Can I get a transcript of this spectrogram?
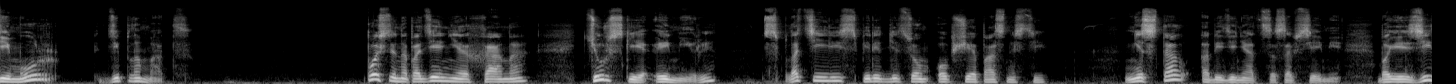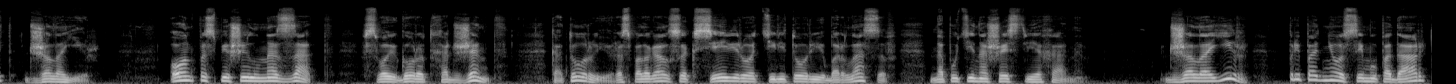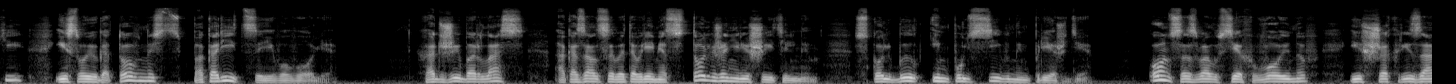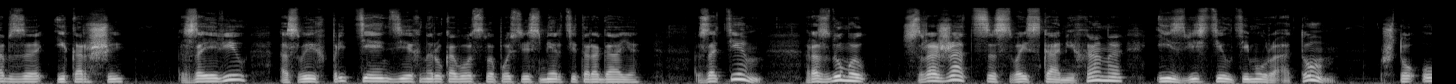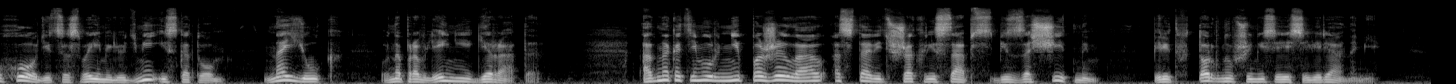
Тимур – дипломат. После нападения хана тюркские эмиры сплотились перед лицом общей опасности. Не стал объединяться со всеми Баязид Джалаир. Он поспешил назад в свой город Хаджент, который располагался к северу от территории Барласов на пути нашествия хана. Джалаир – преподнес ему подарки и свою готовность покориться его воле. Хаджи Барлас оказался в это время столь же нерешительным, сколь был импульсивным прежде. Он созвал всех воинов из Шахризабза и Карши, заявил о своих претензиях на руководство после смерти Тарагая, затем раздумал сражаться с войсками хана и известил Тимура о том, что уходит со своими людьми и скотом на юг в направлении Герата. Однако Тимур не пожелал оставить Шахрисапс беззащитным перед вторгнувшимися северянами.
